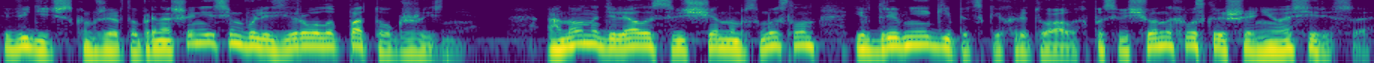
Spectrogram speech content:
в ведическом жертвоприношении символизировало поток жизни. Оно наделялось священным смыслом и в древнеегипетских ритуалах, посвященных воскрешению Осириса.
